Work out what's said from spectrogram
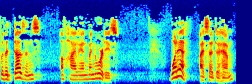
for the dozens of Highland minorities. What if, I said to him,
